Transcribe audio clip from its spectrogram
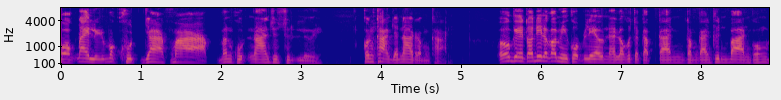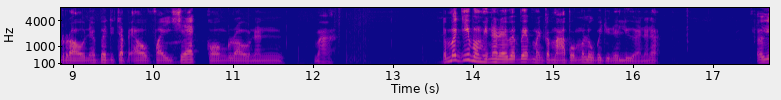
บอกได้เลยว่าขุดยากมาก มันขุดนานสุดๆเลย ค่อนข้างจะน่ารำคาญ โอเค ตอนนี้เราก็มีครบแล้วนะ เราก็จะกลับการทำการขึ้นบ้านของเราเนี่ยเพื่อที่จะไปเอาไฟแช็กของเรานั้นมา แต่เมื่อกี้ผมเห็นอะไรแวบๆเหมือนกับหมาผมมาลงไปอยู่ในเรือนั่นนะโอเค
